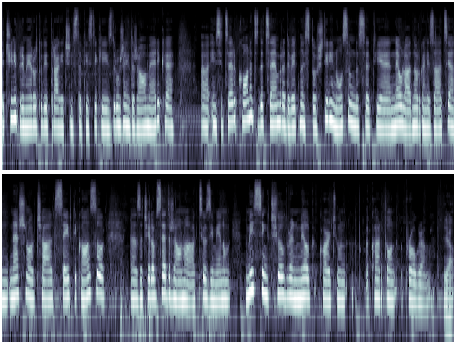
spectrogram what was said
večini primerov tudi tragični statistiki iz Združenih držav Amerike. Eh, in sicer konec decembra 1984 je nevladna organizacija National Child Safety Council začela vse državno akcijo z imenom Missing Children Milk Cartoon, Cartoon Program. Ja,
